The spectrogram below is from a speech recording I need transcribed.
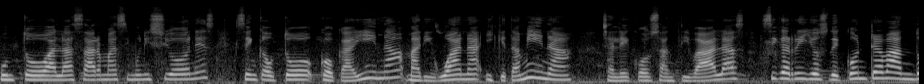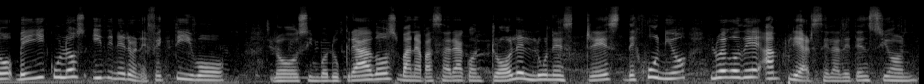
Junto a las armas y municiones se incautó cocaína, marihuana y ketamina, chalecos antibalas, cigarrillos de contrabando, vehículos y dinero en efectivo. Los involucrados van a pasar a control el lunes 3 de junio, luego de ampliarse la detención.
